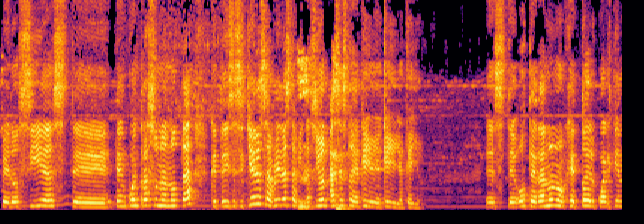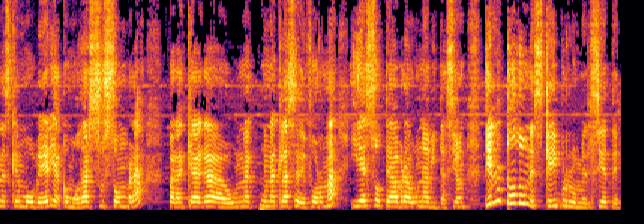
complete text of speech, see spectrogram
pero sí este te encuentras una nota que te dice si quieres abrir esta habitación haz esto y aquello y aquello y aquello este, o te dan un objeto del cual tienes que mover y acomodar su sombra para que haga una, clase de forma y eso te abra una habitación. Tiene todo un escape room el 7.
